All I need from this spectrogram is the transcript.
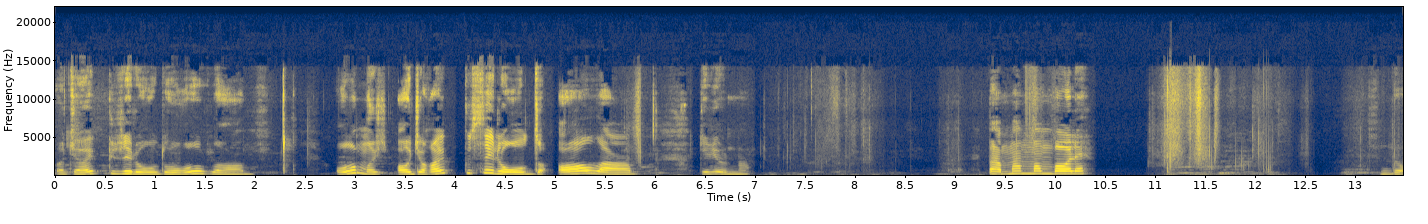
Acayip güzel oldu oğlum. Oğlum ac- acayip güzel oldu oğlum. Geliyorum lan. Ben ben ben böyle. Şimdi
